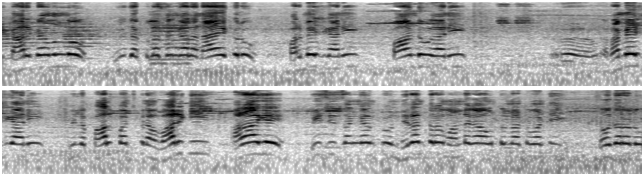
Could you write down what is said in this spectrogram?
ఈ కార్యక్రమంలో వివిధ కుల సంఘాల నాయకులు పరమేష్ కానీ పాండు కానీ రమేష్ కానీ వీళ్ళు పాలు పంచుకున్న వారికి అలాగే బీసీ సంఘంకు నిరంతరం అండగా ఉంటున్నటువంటి సోదరులు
